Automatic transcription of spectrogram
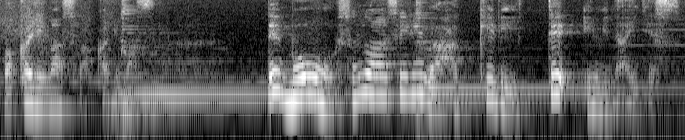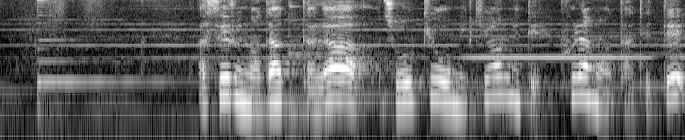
分かります分かります。でもその焦りははっきり言って意味ないです。焦るのだったら状況を見極めてプランを立てて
